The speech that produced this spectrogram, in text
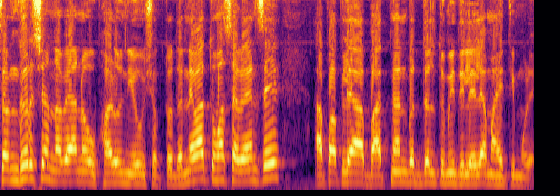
संघर्ष नव्यानं उफाळून येऊ शकतो. धन्यवाद तुम्हा सगळ्यांचे. आपापल्या बातम्यांबद्दल तुम्ही दिलेल्या माहितीमुळे.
